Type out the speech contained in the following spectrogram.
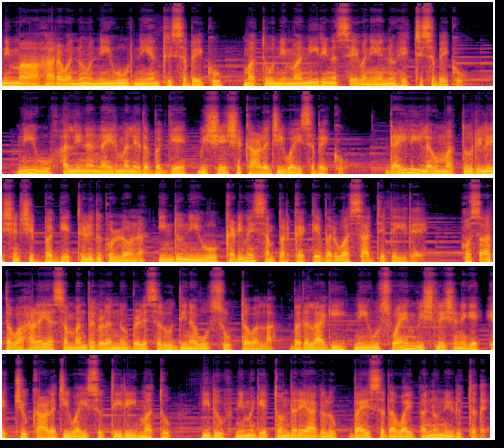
ನಿಮ್ಮ ಆಹಾರವನ್ನು ನೀವು ನಿಯಂತ್ರಿಸಬೇಕು ಮತ್ತು ನಿಮ್ಮ ನೀರಿನ ಸೇವನೆಯನ್ನು ಹೆಚ್ಚಿಸಬೇಕು. ನೀವು ಹಲ್ಲಿನ ನೈರ್ಮಲ್ಯದ ಬಗ್ಗೆ ವಿಶೇಷ ಕಾಳಜಿ ವಹಿಸಬೇಕು. ಡೈಲಿ ಲವ್ ಮತ್ತು ರಿಲೇಶನ್ಶಿಪ್ ಬಗ್ಗೆ ತಿಳಿದುಕೊಳ್ಳೋಣ. ಇಂದು ನೀವು ಕಡಿಮೆ ಸಂಪರ್ಕಕ್ಕೆ ಬರುವ ಸಾಧ್ಯತೆ ಇದೆ. ಹೊಸ ಅಥವಾ ಹಳೆಯ ಸಂಬಂಧಗಳನ್ನು ಬೆಳೆಸಲು ದಿನವು ಸೂಕ್ತವಲ್ಲ. ಬದಲಾಗಿ ನೀವು ಸ್ವಯಂ ವಿಶ್ಲೇಷಣೆಗೆ ಹೆಚ್ಚು ಕಾಳಜಿ ವಹಿಸುತ್ತೀರಿ ಮತ್ತು ಇದು ನಿಮಗೆ ತೊಂದರೆಯಾಗಲು ಬಯಸದ ವೈಪ್ ಅನ್ನು ನೀಡುತ್ತದೆ.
